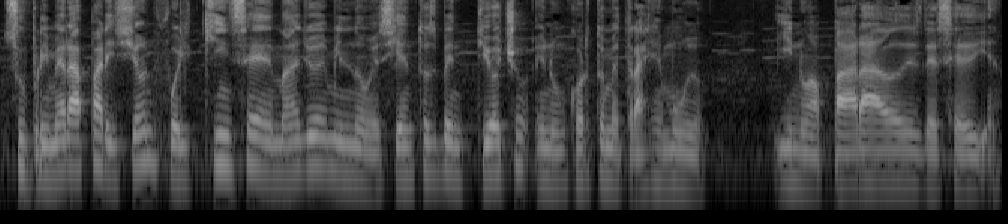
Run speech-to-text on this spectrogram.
Su primera aparición fue el 15 de mayo de 1928 en un cortometraje mudo, y no ha parado desde ese día.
